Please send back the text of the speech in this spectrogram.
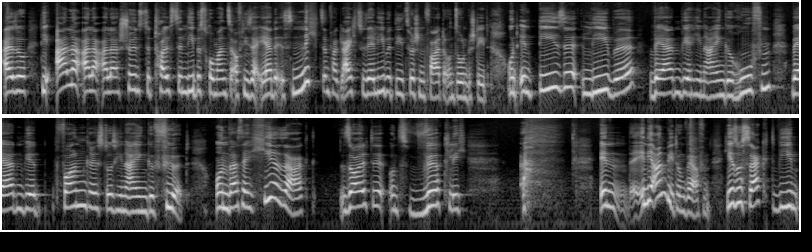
Also die aller, aller, aller schönste, tollste Liebesromanze auf dieser Erde ist nichts im Vergleich zu der Liebe, die zwischen Vater und Sohn besteht. Und in diese Liebe werden wir hineingerufen, werden wir von Christus hineingeführt. Und was er hier sagt, sollte uns wirklich in, in die Anbetung werfen. Jesus sagt, wie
